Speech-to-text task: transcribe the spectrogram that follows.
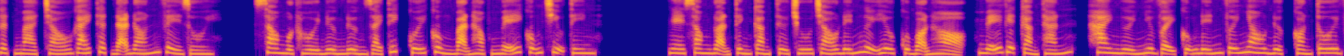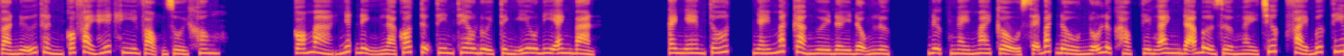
thật mà cháu gái thật đã đón về rồi. Sau một hồi đường đường giải thích cuối cùng bạn học mễ cũng chịu tin. Nghe xong đoạn tình cảm từ chú cháu đến người yêu của bọn họ, mễ Việt cảm thán, hai người như vậy cũng đến với nhau được còn tôi và nữ thần có phải hết hy vọng rồi không? Có mà, nhất định là có tự tin theo đuổi tình yêu đi anh bạn. Anh em tốt, nháy mắt cả người đầy động lực. Được ngày mai cậu sẽ bắt đầu nỗ lực học tiếng Anh đã bờ giờ ngày trước phải bước tiếp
